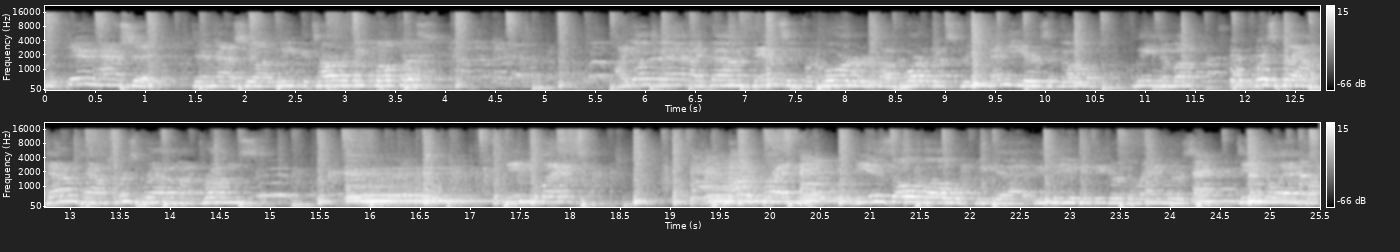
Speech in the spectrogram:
With Dan Hashett. Dan Hashett on lead guitar and lead vocals. A young man I found dancing for quarters on Portland Street many years ago, cleaned him up, Chris Brown, downtown Chris Brown on drums. Dean Lance, not a friend. He is, although he, uh, he's the union leader of the Wranglers. Dean Gallant on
